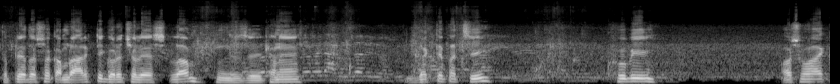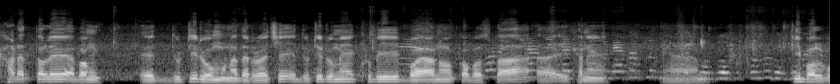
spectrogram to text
তো প্রিয় দর্শক, আমরা আরেকটি ঘরে চলে আসলাম। যে এখানে দেখতে পাচ্ছি, খুবই অসহায় খাটের তলে এবং দুটি রুম ওনাদের রয়েছে। এই দুটি রুমে খুবই ভয়ানক অবস্থা। এখানে কি বলব?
